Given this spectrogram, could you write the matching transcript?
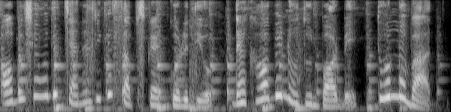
অবশ্যই আমাদের চ্যানেলটিকে সাবস্ক্রাইব করে দিও। দেখা হবে নতুন পর্বে। ধন্যবাদ।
